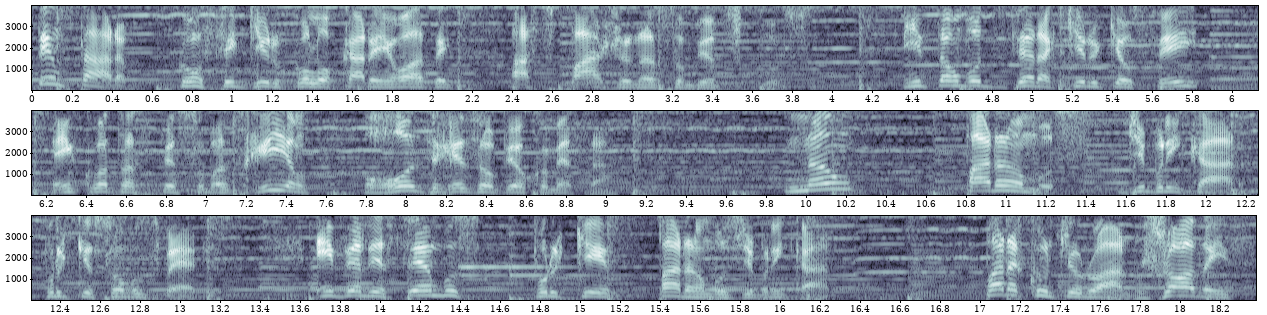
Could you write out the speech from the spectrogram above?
tentar conseguir colocar em ordem as páginas do meu discurso. Então vou dizer aquilo que eu sei. Enquanto as pessoas riam, Rose resolveu começar. Não paramos de brincar porque somos velhos. Envelhecemos porque paramos de brincar. Para continuarmos jovens,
